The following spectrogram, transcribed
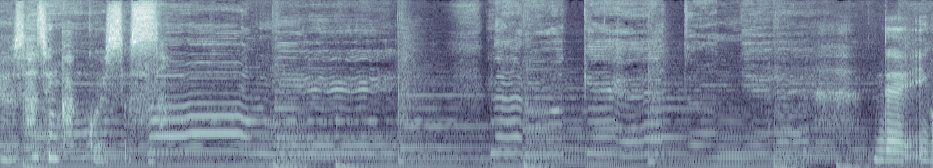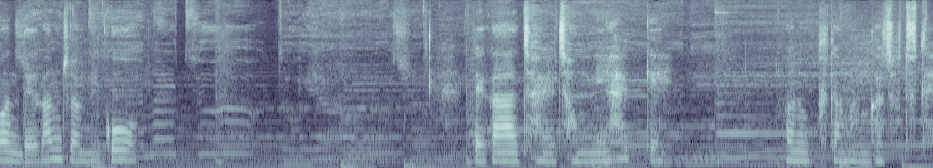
그래서 사진 갖고 있었어. 근데 이건 내 감정이고 내가 잘 정리할게. 이거는 부담 안 가져도 돼.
